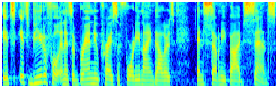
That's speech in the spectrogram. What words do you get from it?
it's, it's beautiful and it's a brand new price of $49.75.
